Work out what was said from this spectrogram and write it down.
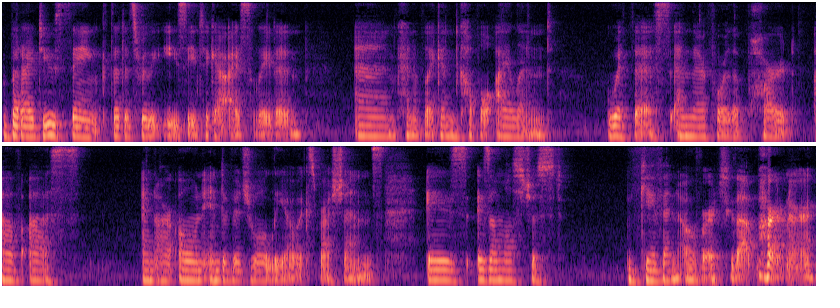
but i do think that it's really easy to get isolated and kind of like in couple island with this and therefore the part of us and our own individual leo expressions is is almost just given over to that partner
